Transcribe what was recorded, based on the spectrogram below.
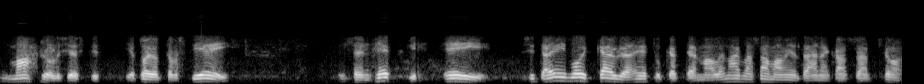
mahdollisesti, ja toivottavasti ei, sen hetki ei, sitä ei voi käydä etukäteen. Mä olen aivan samaa mieltä hänen kanssaan, että se on,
